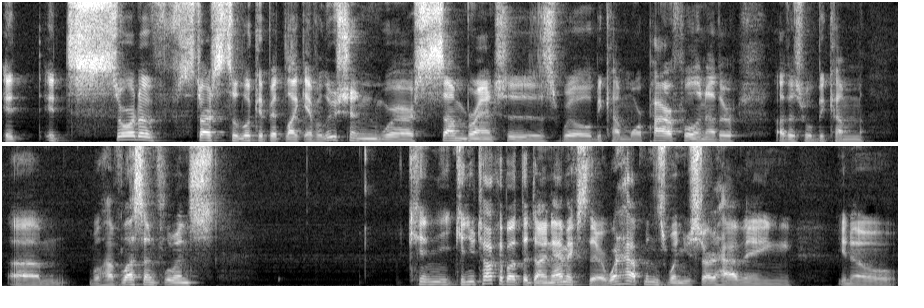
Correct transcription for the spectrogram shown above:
it it sort of starts to look a bit like evolution where some branches will become more powerful and other others will become um, will have less influence. Can you, can you talk about the dynamics there? What happens when you start having you know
